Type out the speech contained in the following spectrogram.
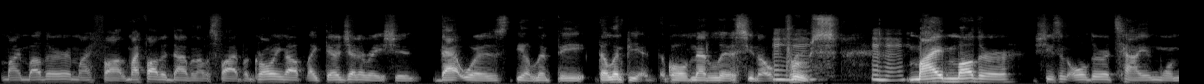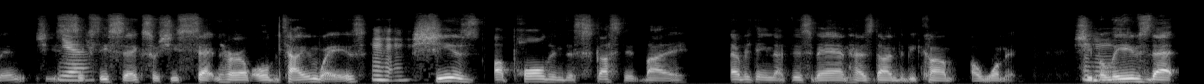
my mother and my father, my father died when I was five, but growing up, like their generation, that was the Olympi, the Olympian, the gold medalist, you know, Mhm. Bruce. Mhm. My mother, she's an older Italian woman. She's Yeah. 66, so she's set in her old Italian ways. Mhm. She is appalled and disgusted by everything that this man has done to become a woman. She Mhm. believes that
